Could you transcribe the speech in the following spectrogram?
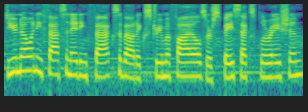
Do you know any fascinating facts about extremophiles or space exploration?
